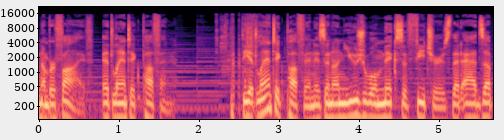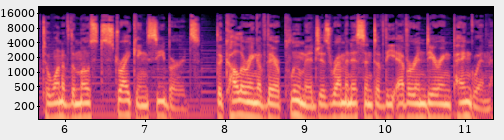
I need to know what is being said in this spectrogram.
Number 5. Atlantic Puffin The Atlantic puffin is an unusual mix of features that adds up to one of the most striking seabirds. The coloring of their plumage is reminiscent of the ever-endearing penguin,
